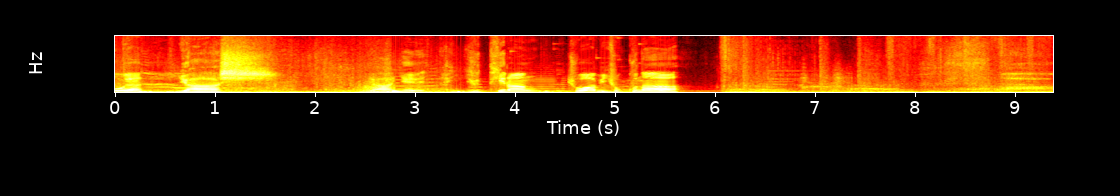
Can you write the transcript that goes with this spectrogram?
오야 야씨. 야 얘 유티랑 조합이 좋구나. 하,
